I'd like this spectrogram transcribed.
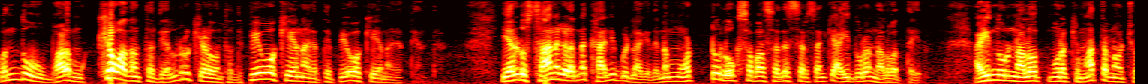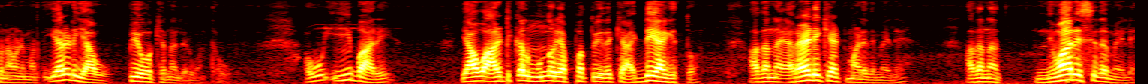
ಒಂದು ಭಾಳ ಮುಖ್ಯವಾದಂಥದ್ದು ಎಲ್ಲರೂ ಕೇಳುವಂಥದ್ದು ಪಿ ಓ ಕೆ ಏನಾಗುತ್ತೆ ಪಿ ಓ ಕೆ ಏನಾಗುತ್ತೆ ಅಂತ. ಎರಡು ಸ್ಥಾನಗಳನ್ನು ಖಾಲಿ ಬಿಡಲಾಗಿದೆ. ನಮ್ಮ ಒಟ್ಟು ಲೋಕಸಭಾ ಸದಸ್ಯರ ಸಂಖ್ಯೆ ಐದುನೂರ ನಲವತ್ತೈದು. ಐದುನೂರ ನಲವತ್ತ್ಮೂರಕ್ಕೆ ಮಾತ್ರ ನಾವು ಚುನಾವಣೆ ಮಾಡ್ತೀವಿ. ಎರಡು ಯಾವು ಪಿ ಓ ಕೆನಲ್ಲಿರುವಂಥವು ಅವು ಈ ಬಾರಿ ಯಾವ ಆರ್ಟಿಕಲ್ ಮುನ್ನೂರ ಎಪ್ಪತ್ತು ಇದಕ್ಕೆ ಅಡ್ಡಿಯಾಗಿತ್ತೋ, ಅದನ್ನು ಎರಾಡಿಕೇಟ್ ಮಾಡಿದ ಮೇಲೆ ಅದನ್ನು ನಿವಾರಿಸಿದ ಮೇಲೆ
